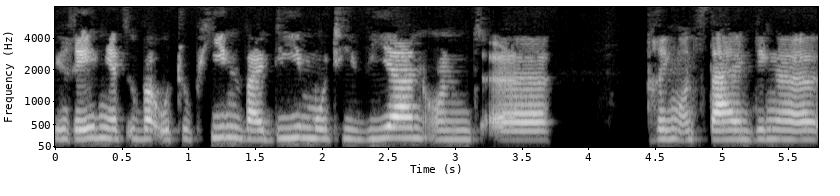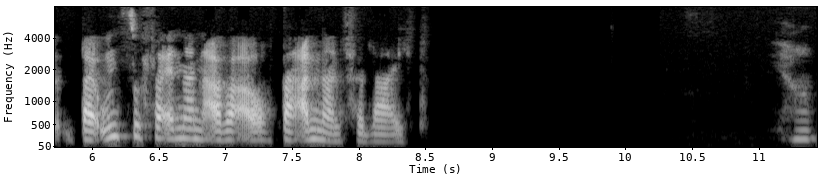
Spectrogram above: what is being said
wir reden jetzt über Utopien, weil die motivieren und äh, bringen uns dahin, Dinge bei uns zu verändern, aber auch bei anderen vielleicht. Ja.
